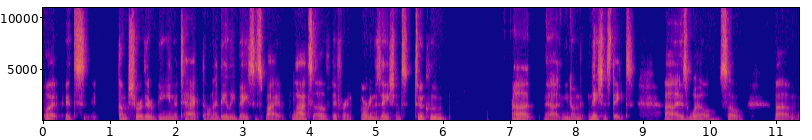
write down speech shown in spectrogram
But it's I'm sure they're being attacked on a daily basis by lots of different organizations, to include uh, uh, you know nation states uh, as well. So um,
